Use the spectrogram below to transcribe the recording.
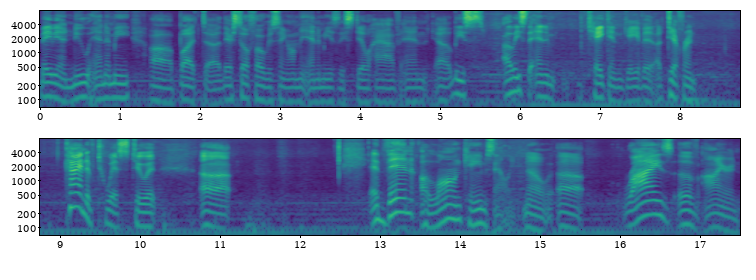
maybe a new enemy, uh, but uh, they're still focusing on the enemies they still have, and at least at least the enemy Taken gave it a different kind of twist to it. Uh, and then along came Sally. No, uh, Rise of Iron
